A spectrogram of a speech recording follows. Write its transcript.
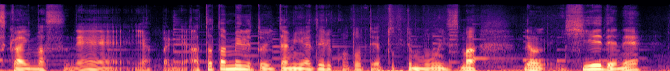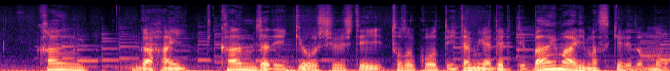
使いますね。やっぱりね。温めると痛みが出ることってとっても多いです。まあでも冷えでね肝が入って患者で凝集して滞って痛みが出るっていう場合もありますけれども、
